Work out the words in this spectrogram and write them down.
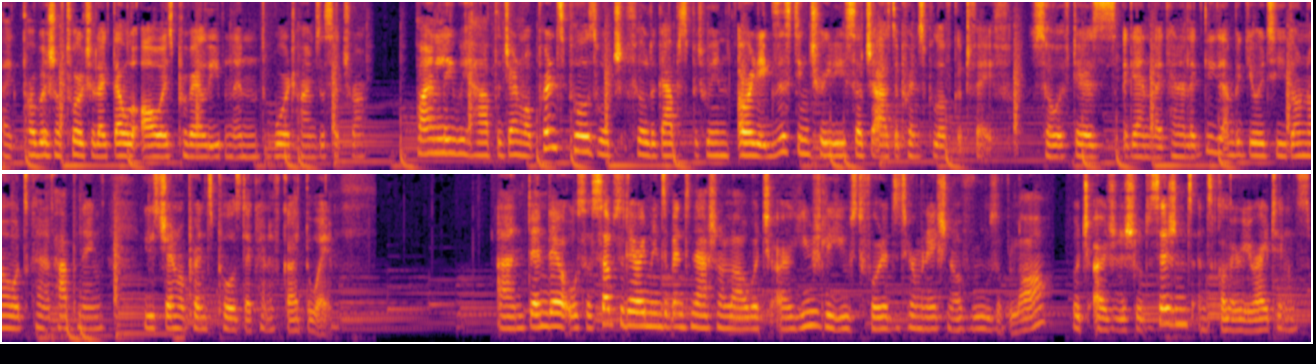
Like prohibition of torture, like that will always prevail even in war times, etc. Finally, we have the general principles which fill the gaps between already existing treaties, such as the principle of good faith. So, if there's again like kind of like legal ambiguity, don't know what's kind of happening, use general principles that kind of guide the way. And then there are also subsidiary means of international law, which are usually used for the determination of rules of law, which are judicial decisions and scholarly writings.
